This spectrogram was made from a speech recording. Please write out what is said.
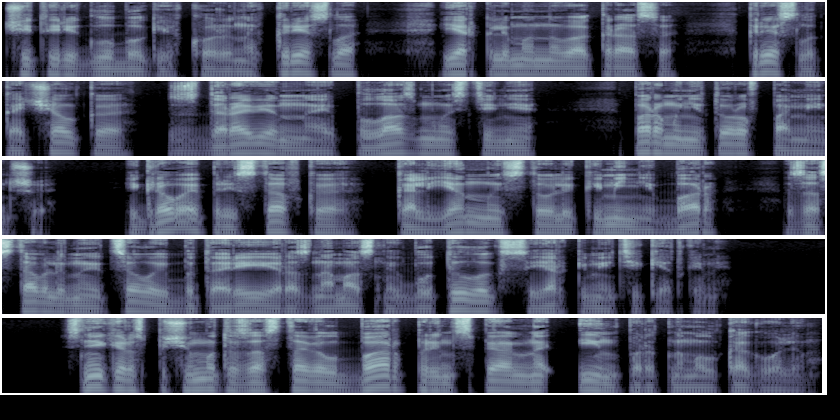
четыре глубоких кожаных кресла ярко-лимонного окраса, кресло-качалка, здоровенная плазма на стене, пара мониторов поменьше, игровая приставка, кальянный столик и мини-бар — заставленные целой батареей разномастных бутылок с яркими этикетками. Сникерс почему-то заставил бар принципиально импортным алкоголем.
